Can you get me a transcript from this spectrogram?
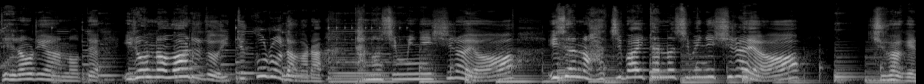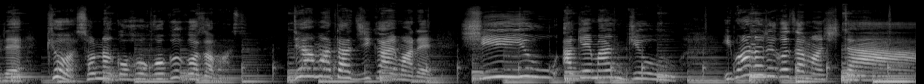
デロリアン乗っていろんなワールド行ってくるだから、楽しみにしろよ。以前の8倍楽しみにしろよ。ちゅうわけで、今日はそんなご報告ございます。ではまた次回まで See you あげまんじゅうイバヌでございました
